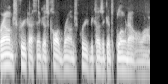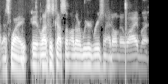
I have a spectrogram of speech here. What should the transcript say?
Browns Creek, I think, is called Browns Creek because it gets blown out a lot. That's why, unless it's got some other weird reason, I don't know why. But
